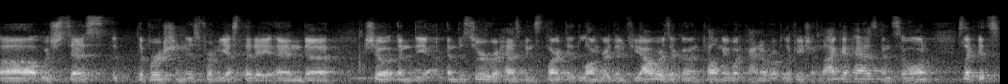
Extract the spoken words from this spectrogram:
uh, which says the version is from yesterday and uh, show and the and the server has been started longer than a few hours ago and tell me what kind of replication lag it has and so on. It's like it's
